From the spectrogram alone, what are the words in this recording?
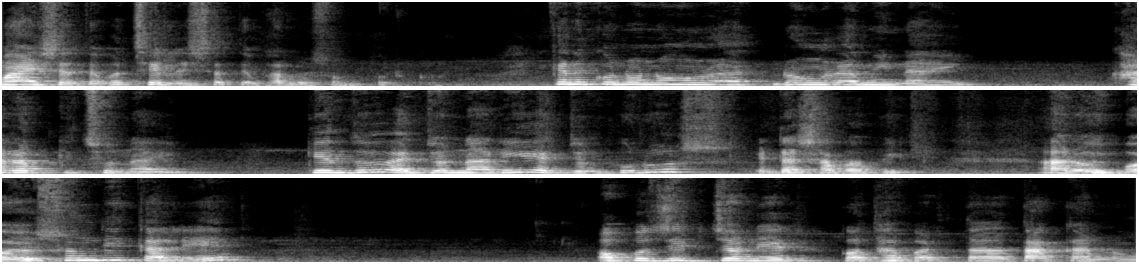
মায়ের সাথে বা ছেলের সাথে ভালো সম্পর্ক। এখানে কোনো নোংরা, নোংরামি নাই, খারাপ কিছু নাই। কিন্তু একজন নারী, একজন পুরুষ, এটা স্বাভাবিক। আর ওই বয়ঃসন্ধিকালে অপোজিট জনের কথাবার্তা তাকানো,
